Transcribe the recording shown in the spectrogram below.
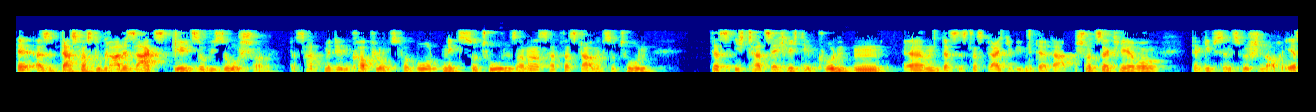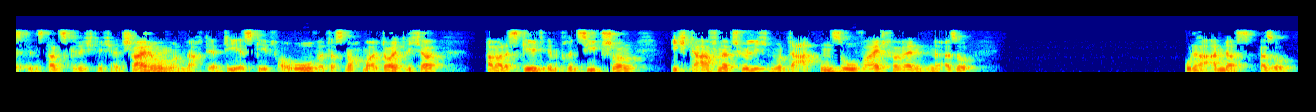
Äh, also das, was du gerade sagst, gilt sowieso schon. Das hat mit dem Kopplungsverbot nichts zu tun, sondern das hat was damit zu tun, dass ich tatsächlich dem Kunden, ähm, das ist das gleiche wie mit der Datenschutzerklärung, da gibt es inzwischen auch erstinstanzgerichtliche Entscheidungen und nach der DSGVO wird das nochmal deutlicher. Aber das gilt im Prinzip schon. Ich darf natürlich nur Daten so weit verwenden, also oder anders, also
